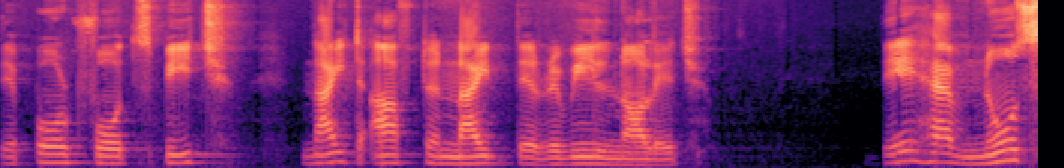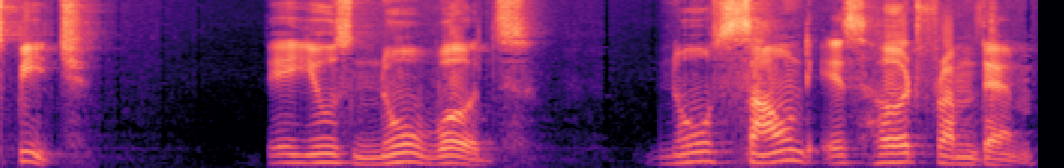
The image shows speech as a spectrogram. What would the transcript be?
they pour forth speech, night after night they reveal knowledge. They have no speech, they use no words, no sound is heard from them,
